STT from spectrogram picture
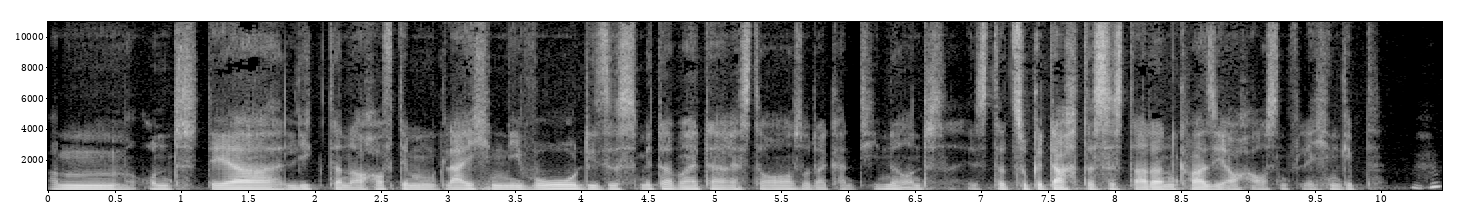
Ähm, und der liegt dann auch auf dem gleichen Niveau dieses Mitarbeiterrestaurants oder Kantine und ist dazu gedacht, dass es da dann quasi auch Außenflächen gibt. Mhm.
